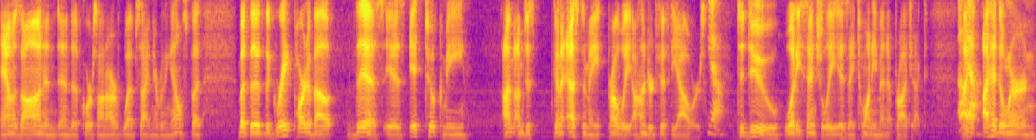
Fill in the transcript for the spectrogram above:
Amazon and, and of course on our website and everything else. But but the the great part about this is it took me, I'm, I'm just going to estimate probably 150 hours Yeah. to do what essentially is a 20 minute project. Oh, I, yeah. I had to learn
